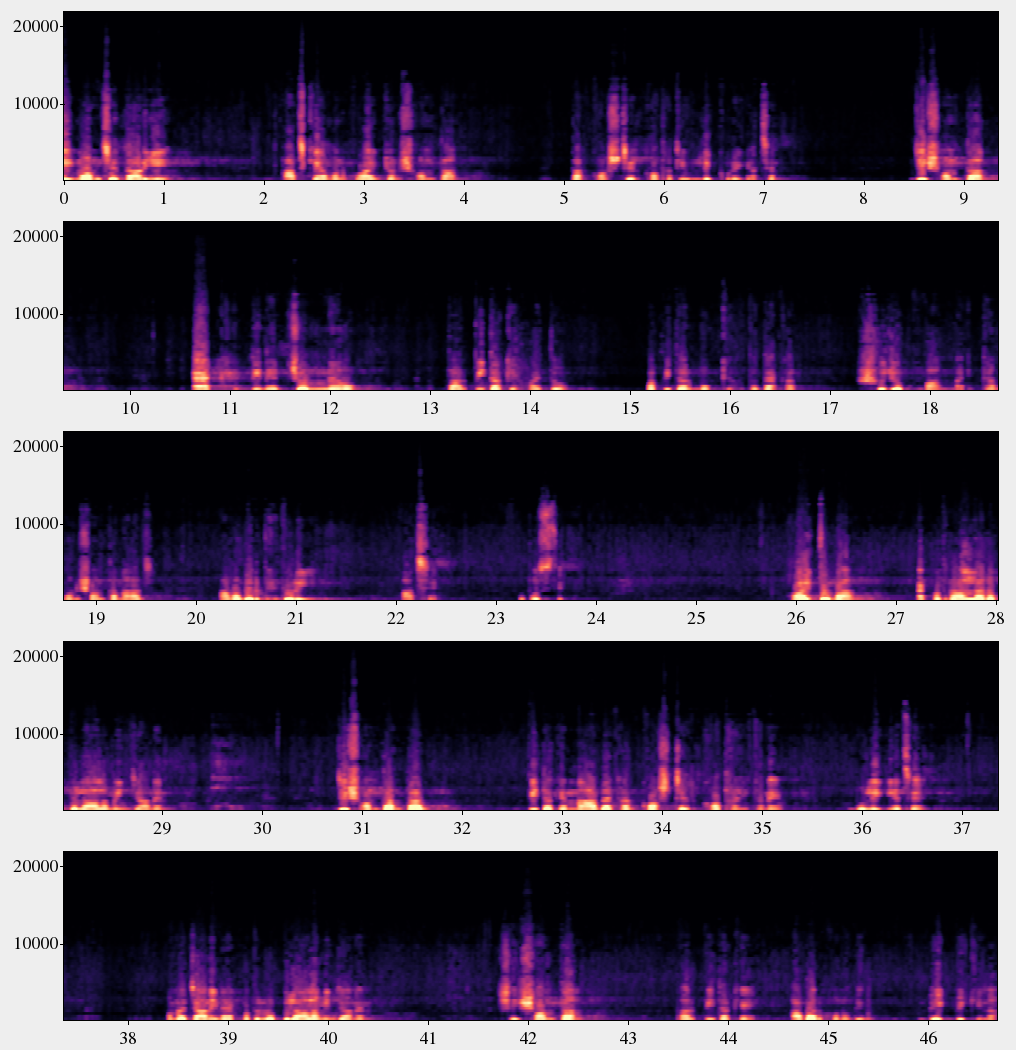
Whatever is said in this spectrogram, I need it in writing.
এই মঞ্চে দাঁড়িয়ে আজকে এমন কয়েকজন সন্তান তার কষ্টের কথাটি উল্লেখ করে গেছেন। যে সন্তান এক দিনের জন্যও তার পিতাকে হয়তো বা পিতার মুখকে হয়তো দেখার সুযোগ পান নাই। তেমন সন্তান আজ আমাদের ভেতরেই আছে, উপস্থিত। হয়তো বা একমাত্র আল্লাহ রব্বুল আলমিন জানেন যে সন্তান তার পিতাকে না দেখার কষ্টের কথা এখানে বলে গিয়েছে। আমরা জানি না একমাত্র রব্বুল আলমিন জানেন, সেই সন্তান তার পিতাকে আবার কোনোদিন দেখবে কিনা।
